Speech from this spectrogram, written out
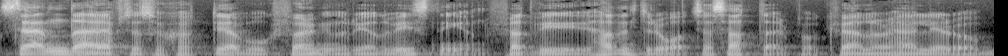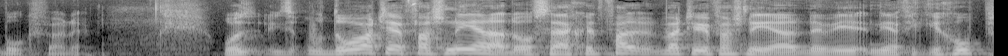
Sen därefter så skötte jag bokföringen och redovisningen. För att vi hade inte råd. Så jag satt där på kvällar och helger och bokförde. Och, och då var jag fascinerad och särskilt vart jag fascinerad när, vi, när jag fick ihop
